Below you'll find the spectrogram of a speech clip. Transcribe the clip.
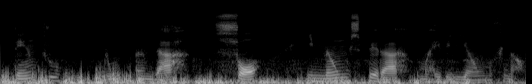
dentro de um andar só e não esperar uma rebelião no final?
